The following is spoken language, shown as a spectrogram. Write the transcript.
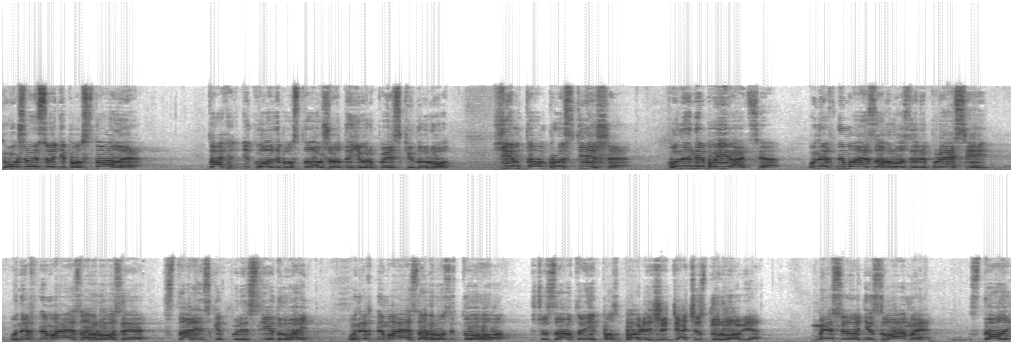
Тому що ви сьогодні повстали, так як ніколи не повстав жодний європейський народ. Їм там простіше, вони не бояться. У них немає загрози репресій, у них немає загрози сталінських переслідувань, у них немає загрози того, що завтра їх позбавлять життя чи здоров'я. Ми сьогодні з вами здали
